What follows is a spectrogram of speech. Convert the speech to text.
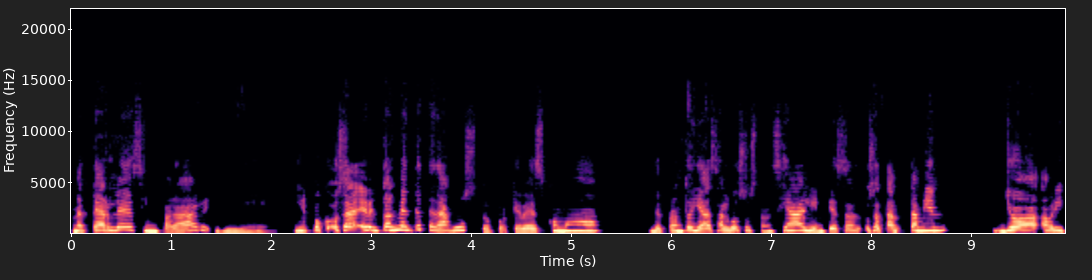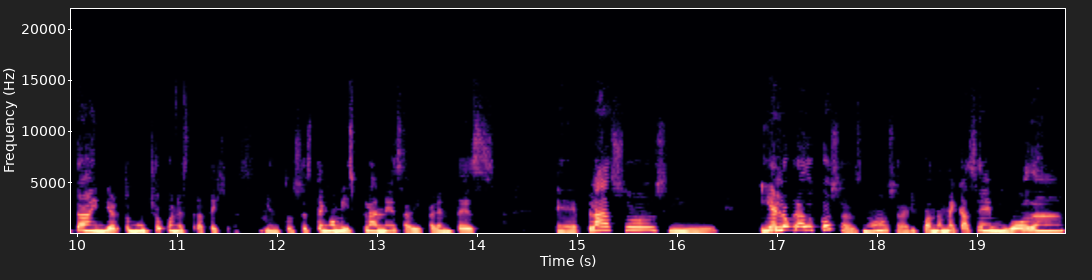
meterle sin parar y ir poco, o sea, eventualmente te da gusto porque ves como de pronto ya es algo sustancial y empiezas, o sea, también yo ahorita invierto mucho con estrategias y entonces tengo mis planes a diferentes eh, plazos y, he logrado cosas, ¿no? O sea, cuando me casé, mi boda,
